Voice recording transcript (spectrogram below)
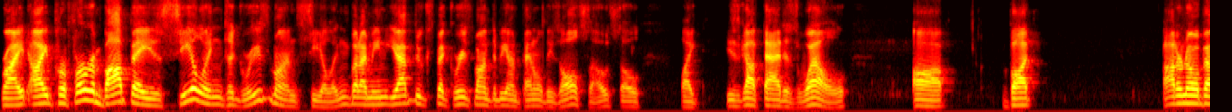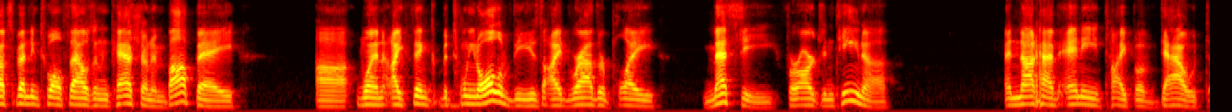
Right. I prefer Mbappe's ceiling to Griezmann's ceiling, but I mean, you have to expect Griezmann to be on penalties also. So, like, he's got that as well. Uh, but I don't know about spending 12,000 in cash on Mbappe uh, when I think between all of these, I'd rather play Messi for Argentina and not have any type of doubt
